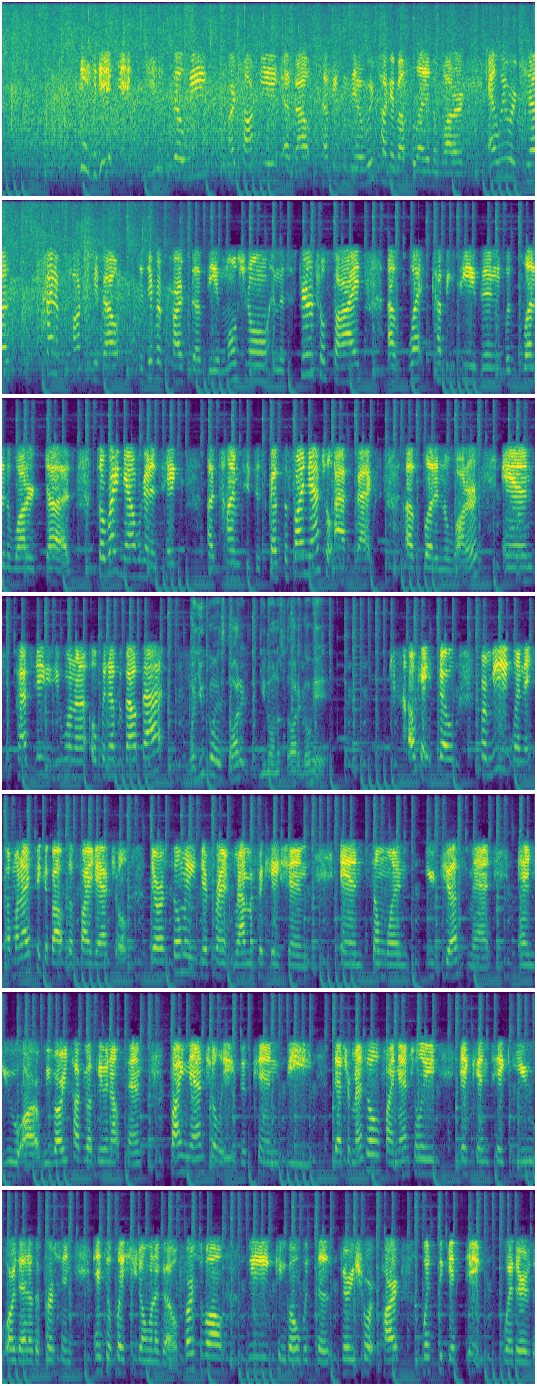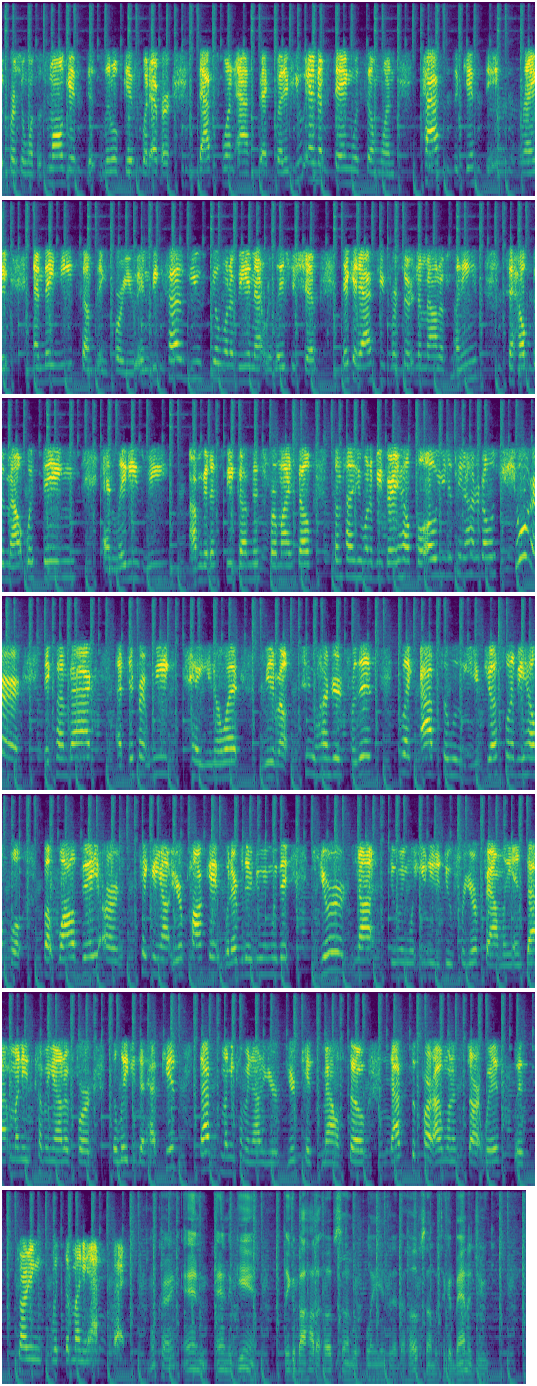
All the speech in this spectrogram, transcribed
so we are talking about cuffing season. We're talking about blood in the water, and we were just kind of talking about the different parts of the emotional and the spiritual side of what cuffing season with blood in the water does. So right now we're going to take a time to discuss the financial aspects of blood in the water. And Pastor Jay, did you want to open up about that? Well, you go ahead and start it. You don't want to start it? Go ahead. Okay, so for me, when it, when I think about the financial, there are so many different ramifications and someone you just met, and you are. We've already talked about giving out scents. Financially, this can be detrimental. Financially, it can take you or that other person into a place you don't want to go. First of all, we can go with the very short part with the gifting. Whether the person wants a small gift, little gift, whatever, that's one aspect. But if you end up staying with someone past the gifting, right, and they need something for you, and because you still want to be in that relationship, they could ask you for a certain amount of money to help them out with things. And ladies, we I'm going to speak on this for myself. Sometimes you want to be very helpful. Oh, you just need $100? Sure. They come back a different week. Hey, you know what? I need about 200 for this. It's like, absolutely. You just want to be helpful. But while they are taking out your pocket, whatever they're doing with it, you're not doing what you need to do for your family. And that money is coming out of, for the ladies that have kids, that's money coming out of your, your kid's mouth. So that's the part I want to start with, with starting with the money aspect. Okay, and and again, think about how the hub son would play into that. The hub son would take advantage of you.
